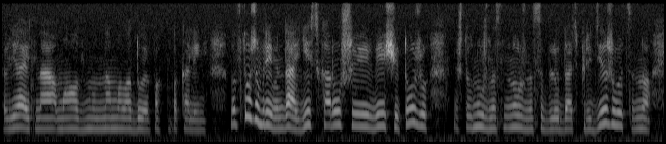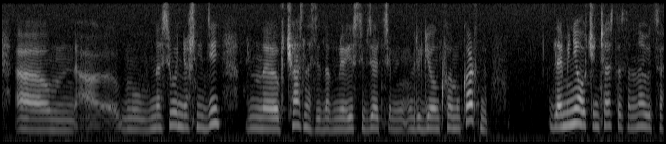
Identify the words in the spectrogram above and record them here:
влияет на, молод, на молодое поколение. Но в то же время, да, есть хорошие вещи тоже, что нужно, нужно соблюдать, придерживаться, но э, на сегодняшний день, в частности, например, если взять регион Квемукартны, для меня очень часто становится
